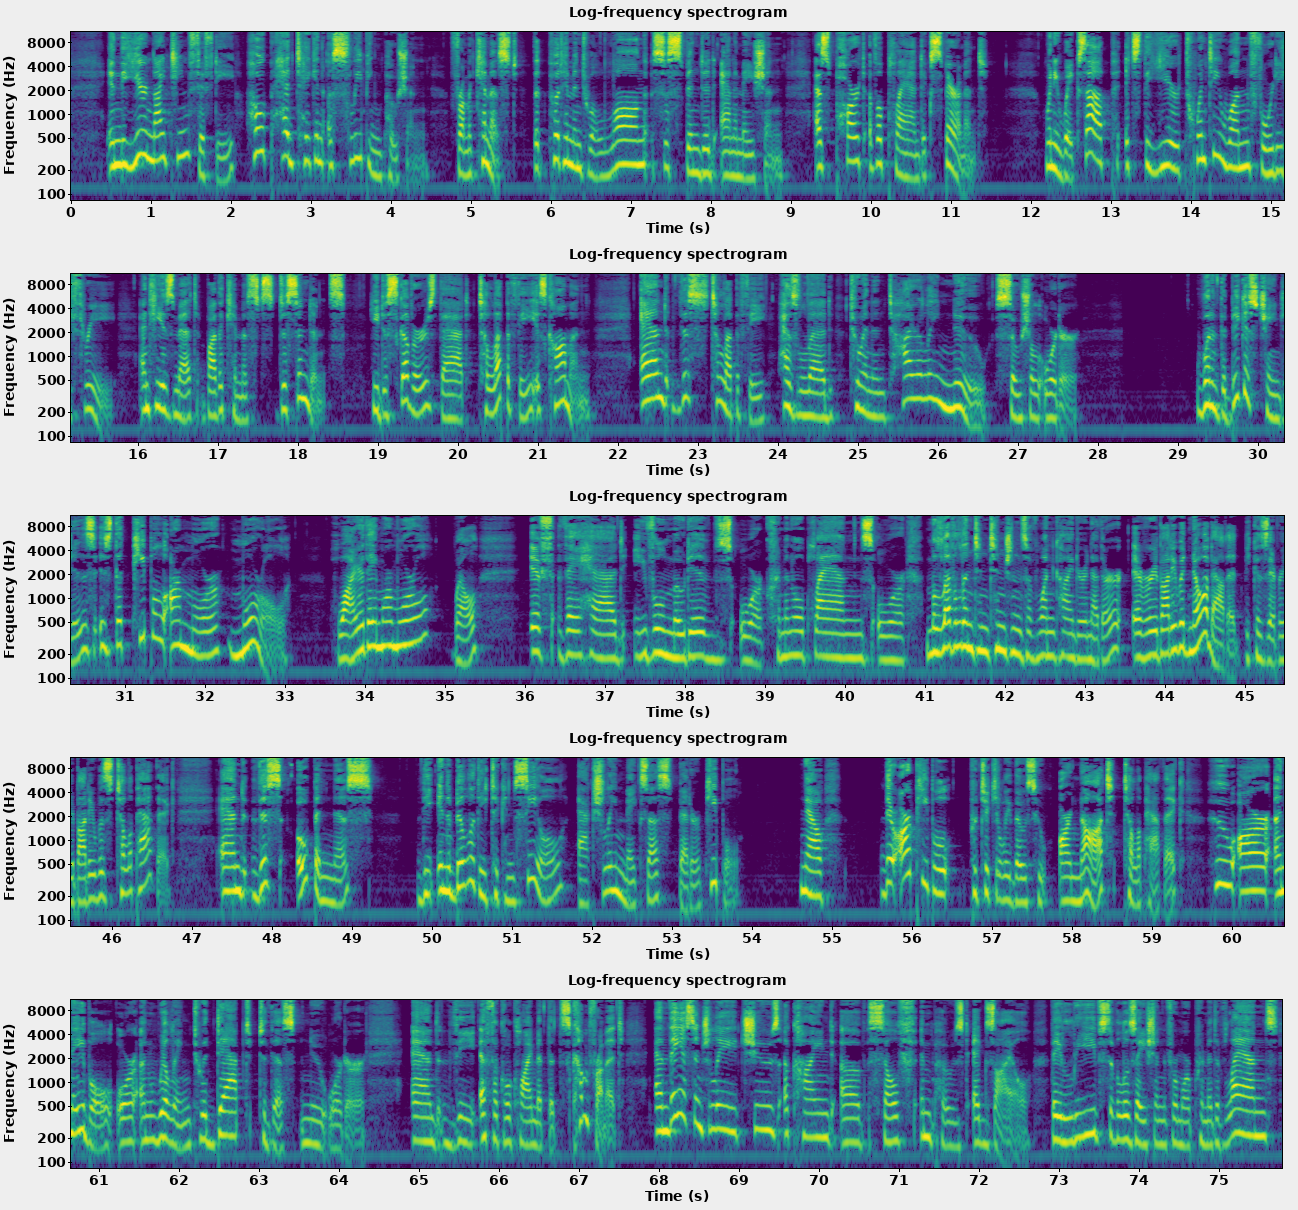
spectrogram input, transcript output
In the year 1950, Hope had taken a sleeping potion from a chemist that put him into a long, suspended animation as part of a planned experiment. When he wakes up, it's the year 2143, and he is met by the chemist's descendants. He discovers that telepathy is common, and this telepathy has led to an entirely new social order. One of the biggest changes is that people are more moral. Why are they more moral? Well, if they had evil motives or criminal plans or malevolent intentions of one kind or another, everybody would know about it because everybody was telepathic. And this openness the inability to conceal actually makes us better people. Now, there are people, particularly those who are not telepathic, who are unable or unwilling to adapt to this new order and the ethical climate that's come from it. And they essentially choose a kind of self-imposed exile. They leave civilization for more primitive lands,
